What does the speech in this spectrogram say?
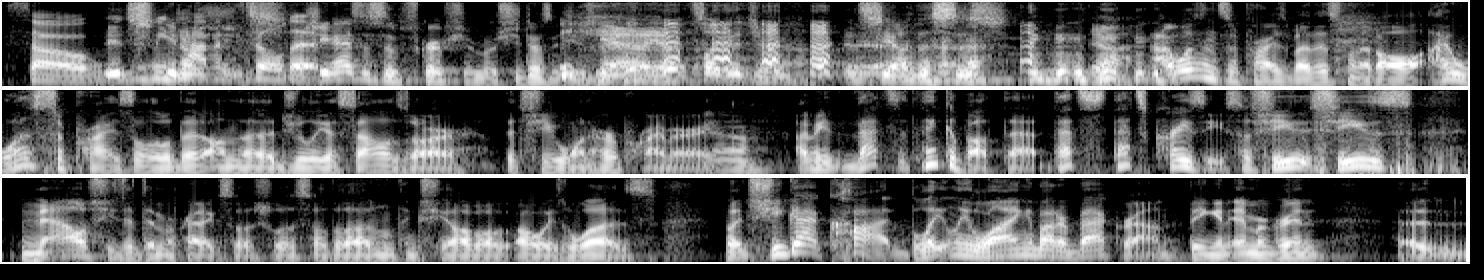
So It's, we you know, haven't it's- filled it. She has a subscription, but she doesn't use it. yeah, yeah. It's like the gym. It's yeah. This is yeah. I wasn't surprised by this one at all. I was surprised a little bit on the Julia Salazar that she won her primary. Yeah. I mean, that's think about that. That's that's crazy. So she she's now she's a democratic socialist, although I don't think she always was. But she got caught blatantly lying about her background, being an immigrant. Uh,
